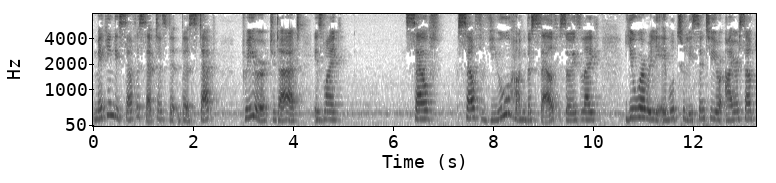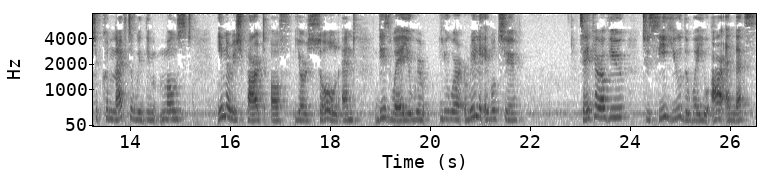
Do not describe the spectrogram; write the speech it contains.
making this self-acceptance the the step prior to that is like self self view on the self. So it's like you were really able to listen to your higher self to connect with the most innerish part of your soul and this way you were you were really able to take care of you to see you the way you are and that's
